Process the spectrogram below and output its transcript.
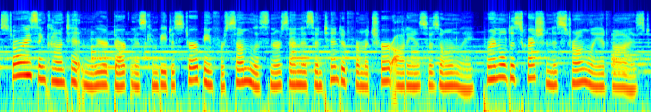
Stories and content in Weird Darkness can be disturbing for some listeners and is intended for mature audiences only. Parental discretion is strongly advised.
